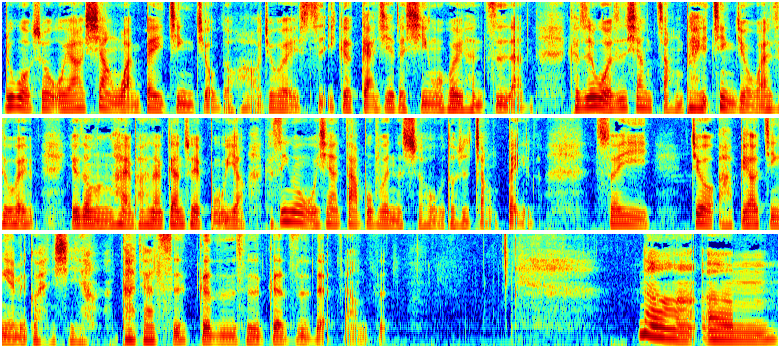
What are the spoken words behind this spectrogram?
如果说我要向晚辈敬酒的话，我就会是一个感谢的心，我会很自然。可是我是向长辈敬酒，我还是会有种很害怕，那干脆不要。可是因为我现在大部分的时候我都是长辈了，所以就啊不要敬也没关系啊，大家吃各自吃各自的这样子。那嗯，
